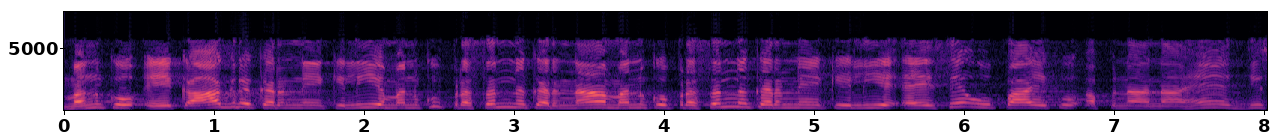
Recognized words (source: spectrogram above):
मन को एकाग्र करने के लिए, मन को प्रसन्न करना, मन को प्रसन्न करने के लिए ऐसे उपाय को अपनाना है, जिस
